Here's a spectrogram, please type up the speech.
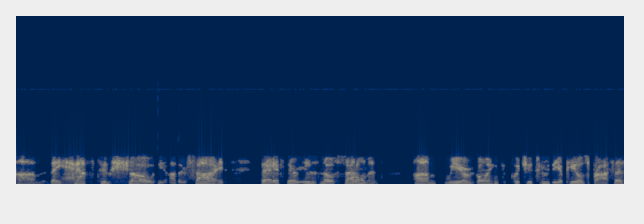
Um, they have to show the other side that if there is no settlement, um, we are going to put you through the appeals process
